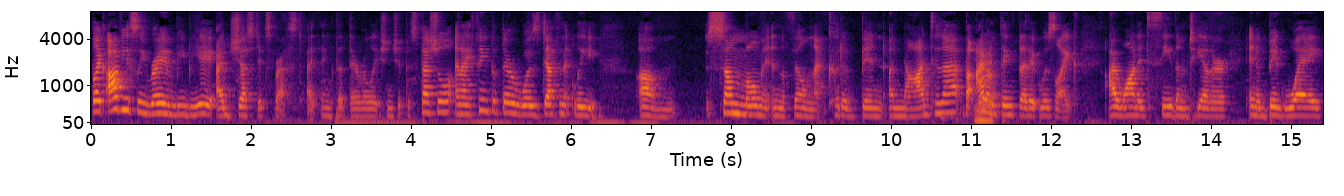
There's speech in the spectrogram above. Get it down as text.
like, obviously Rey and BB-8. I just expressed. I think that their relationship is special, and I think that there was definitely um, some moment in the film that could have been a nod to that. But I don't think that it was like I wanted to see them together in a big way.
